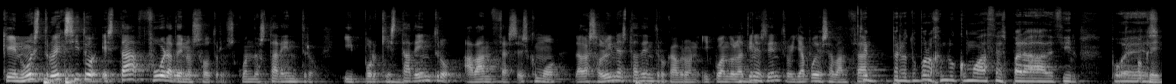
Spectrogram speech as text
que nuestro éxito está fuera de nosotros, cuando está dentro. Y porque está dentro, avanzas. Es como la gasolina está dentro, cabrón. Y cuando la tienes dentro, ya puedes avanzar. pero tú, por ejemplo, ¿cómo haces para decir, pues.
